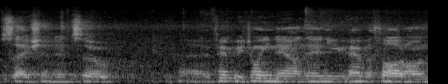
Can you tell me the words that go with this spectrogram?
session. And so uh, if in between now and then you have a thought on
